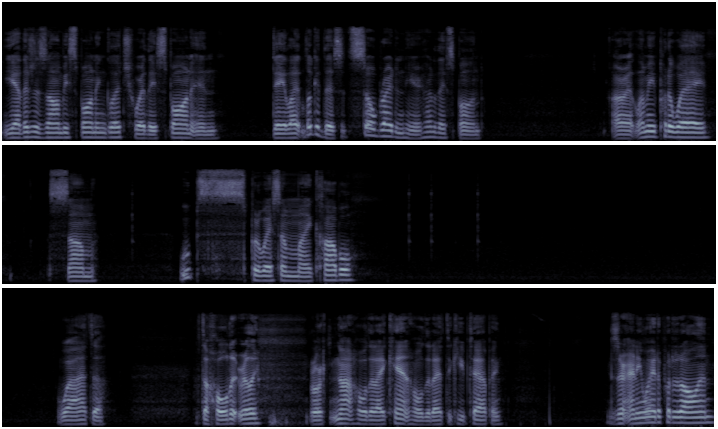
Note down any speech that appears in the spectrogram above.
Yeah, there's a zombie spawning glitch where they spawn in daylight. Look at this, it's so bright in here. How do they spawn? Alright, let me put away some... Whoops, put away some of my cobble. Wow, I have to, have to hold it, really? Or not hold it, I can't hold it, I have to keep tapping. Is there any way to put it all in?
